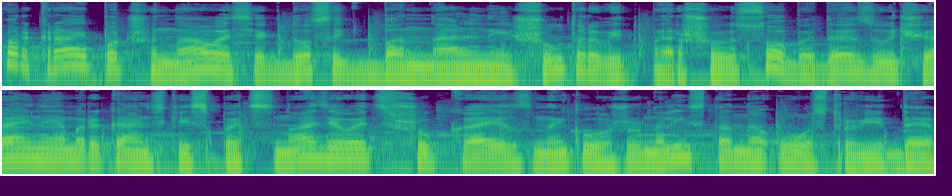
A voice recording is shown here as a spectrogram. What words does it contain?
Far Cry починалась як досить банальний шутер від першої особи, де звичайний американський спецназівець шукає зниклого журналіста на острові, де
